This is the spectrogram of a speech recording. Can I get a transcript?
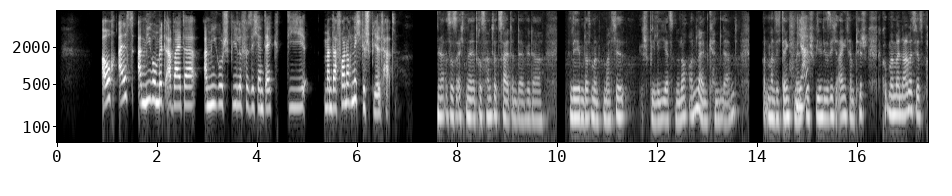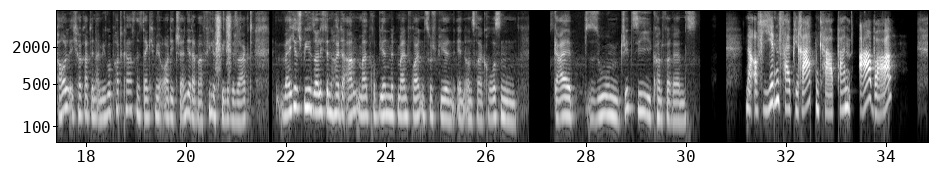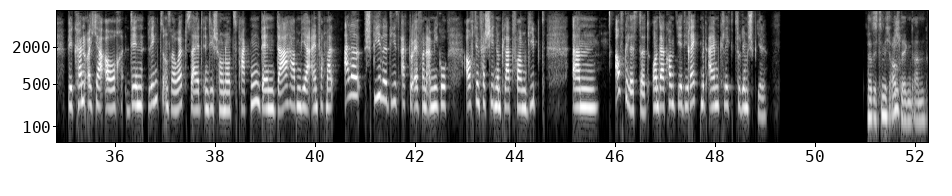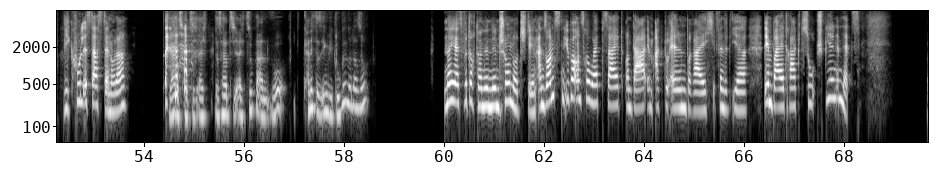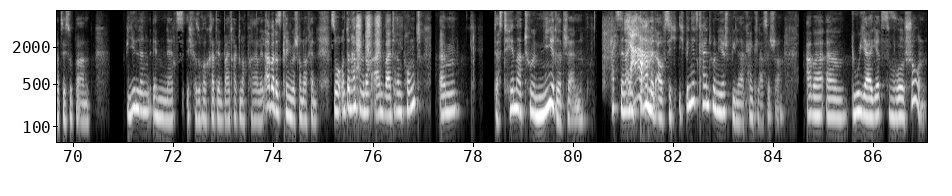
auch als Amigo-Mitarbeiter Amigo-Spiele für sich entdeckt, die man davor noch nicht gespielt hat. Ja, es ist echt eine interessante Zeit, in der wir da leben, dass man manche Spiele jetzt nur noch online kennenlernt. Und man sich denkt, Mensch, Ja. wie spielen die sich eigentlich am Tisch? Guck mal, mein Name ist jetzt Paul, ich höre gerade den Amigo-Podcast und jetzt denke ich mir, oh, die Jen, die hat aber viele Spiele gesagt. Welches Spiel soll ich denn heute Abend mal probieren, mit meinen Freunden zu spielen in unserer großen Skype, Zoom, Jitsi-Konferenz? Na, auf jeden Fall Piratenkapern, aber wir können euch ja auch den Link zu unserer Website in die Shownotes packen, denn da haben wir einfach mal alle Spiele, die es aktuell von Amigo auf den verschiedenen Plattformen gibt, ähm, aufgelistet. Und da kommt ihr direkt mit einem Klick zu dem Spiel. Hört sich ziemlich aufregend an. Wie cool ist das denn, oder? Ja, das hört sich echt, das hört sich echt super an. Wo, kann ich das irgendwie googeln oder so? Naja, es wird doch dann in den Shownotes stehen. Ansonsten über unsere Website und da im aktuellen Bereich findet ihr den Beitrag zu Spielen im Netz. Hört sich super an. Spielen im Netz. Ich versuche auch gerade den Beitrag noch parallel, aber das kriegen wir schon noch hin. So, und dann hatten wir noch einen weiteren Punkt. Ähm, das Thema Turniere, Jen. Hat es denn eigentlich Ja. damit auf sich? Ich bin jetzt kein Turnierspieler, kein klassischer. Aber ähm, du ja jetzt wohl schon.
